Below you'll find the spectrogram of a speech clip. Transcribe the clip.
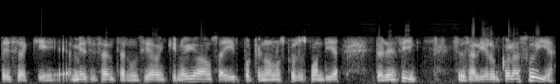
pese a que meses antes anunciaban que no íbamos a ir porque no nos correspondía, pero en fin, se salieron con la suya.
